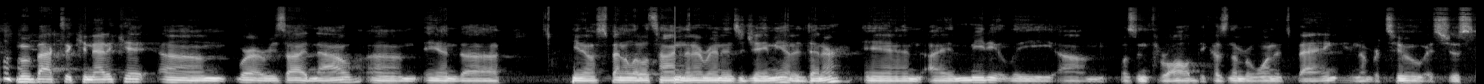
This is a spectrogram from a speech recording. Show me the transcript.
Moved back to Connecticut, um, where I reside now, um, and uh, you know, spent a little time. And then I ran into Jamie at a dinner, and I immediately um, was enthralled because number one, it's bang, and number two, it's just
